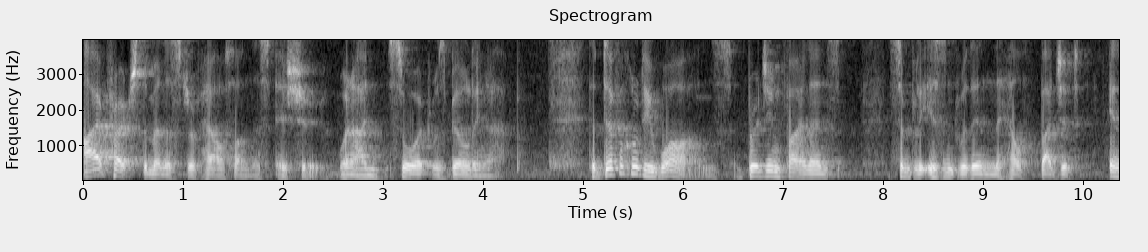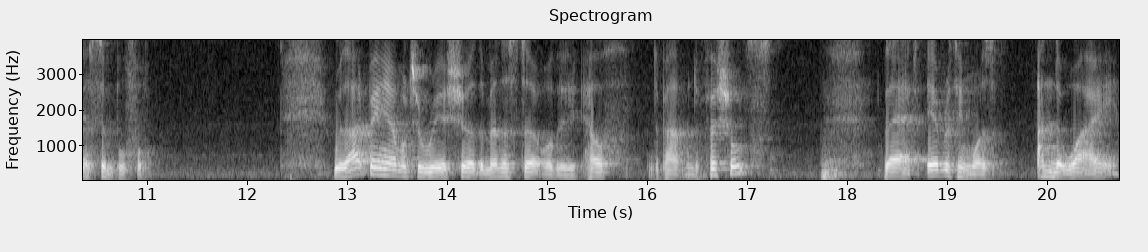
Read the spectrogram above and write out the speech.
I approached the Minister of Health on this issue when I saw it was building up. The difficulty was bridging finance simply isn't within the health budget in a simple form. Without being able to reassure the Minister or the Health Department officials that everything was underway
